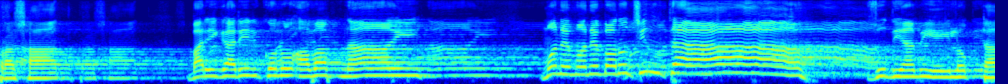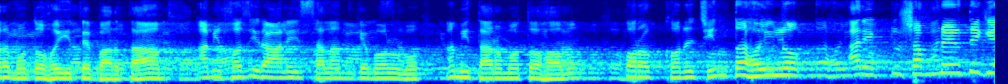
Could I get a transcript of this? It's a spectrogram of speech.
প্রাসাদ। বাড়ি গাড়ির কোনো অভাব নাই। মনে মনে বড় চিন্তা, যদি আমি এই লোকটার মতো হইতে পারতাম, আমি খজিরা আলী সালামকে বলব, আমি তার মতো হব। পরক্ষণে চিন্তা হইল, আর একটু সামনের দিকে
